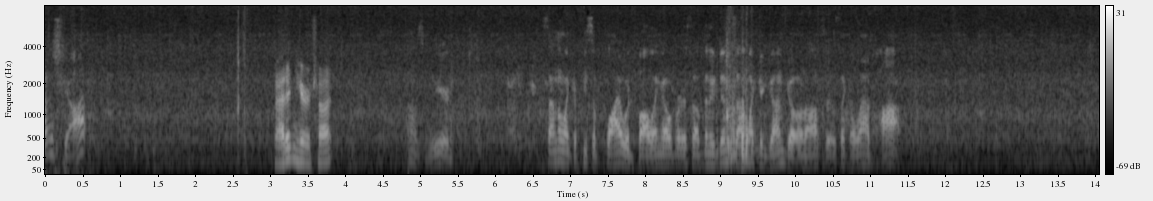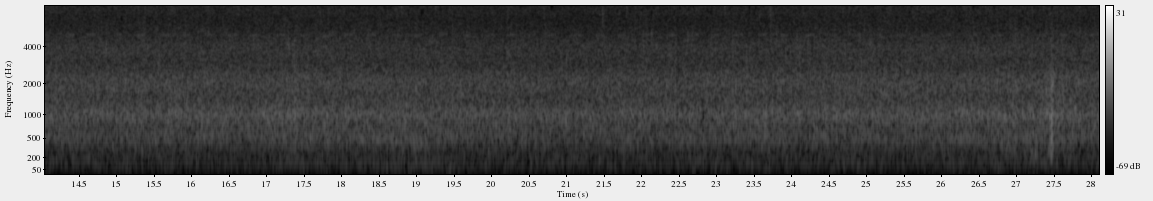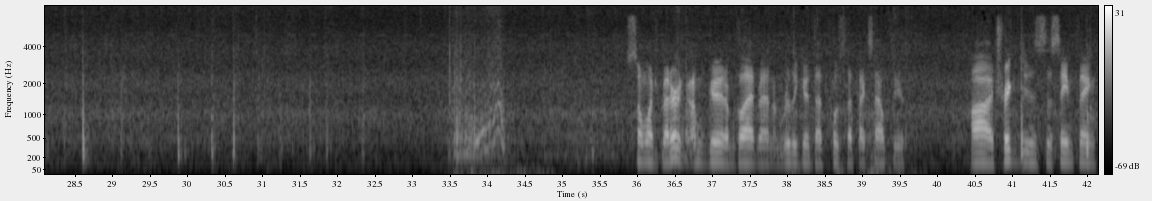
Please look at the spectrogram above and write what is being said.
That a shot? I didn't hear a shot. That was weird. Sounded like a piece of plywood falling over or something. It didn't sound like a gun going off. so It was like a loud pop. So much better. I'm good. I'm glad, man. I'm really good that post FX helped you. Uh, Trig is the same thing.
